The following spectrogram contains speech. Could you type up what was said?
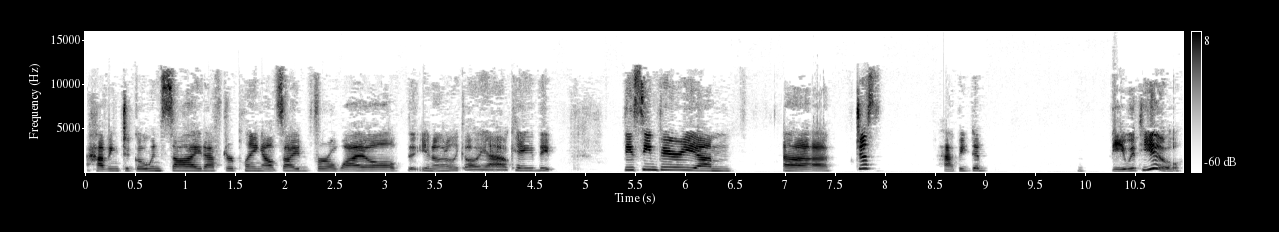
having to go inside after playing outside for a while. You know they're like oh yeah okay. They they seem very um uh just happy to be with you.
